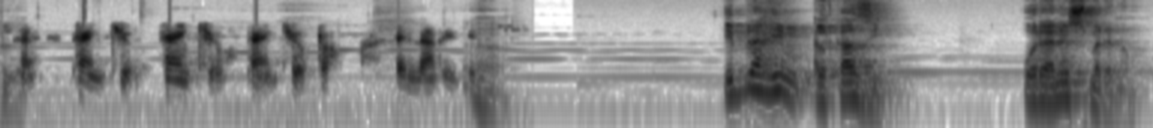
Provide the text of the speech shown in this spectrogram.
Pillai. Thank you thank you thank you എല്ലാ രീതിയിലും. ഇബ്രാഹിം അൽക്കാസി ഒരനുസ്മരണം.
